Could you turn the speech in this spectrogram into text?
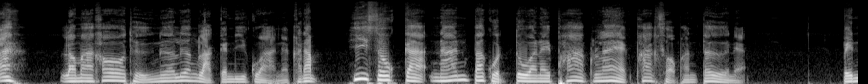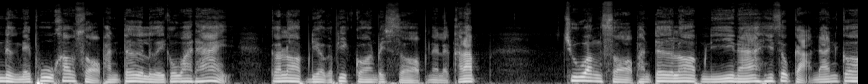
อะเรามาเข้าถึงเนื้อเรื่องหลักกันดีกว่านะครับฮิโซกะนั้นปรากฏตัวในภาคแรกภาคสอบฮันเตอร์เนี่ยเป็นหนึ่งในผู้เข้าสอบฮันเตอร์เลยก็ว่าได้ ก็รอบเดียวกับที่กรไปสอบนั่นแหละครับ ช่วงสอบฮันเตอร์รอบนี้นะฮิโซกะนั้นก็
